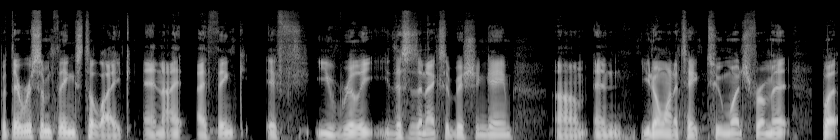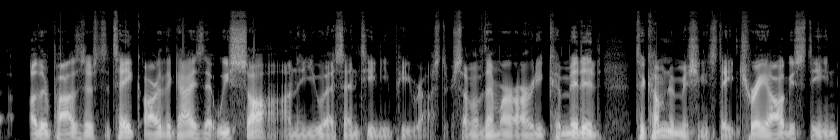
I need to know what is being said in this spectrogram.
But there were some things to like, and I, I think if you really this is an exhibition game, um, and you don't want to take too much from it, but other positives to take are the guys that we saw on the USNTDP roster. Some of them are already committed to come to Michigan State. Trey Augustine,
